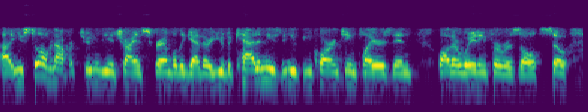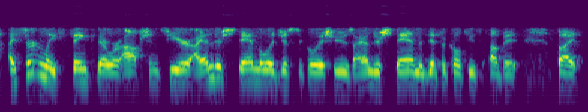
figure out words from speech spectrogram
Uh, you still have an opportunity to try and scramble together. You have academies that you can quarantine players in while they're waiting for results. So I certainly think there were options here. I understand the logistical issues. I understand the difficulties of it. But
